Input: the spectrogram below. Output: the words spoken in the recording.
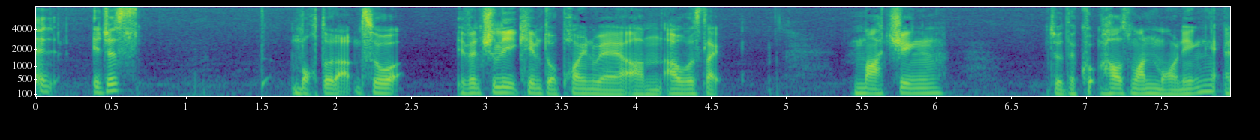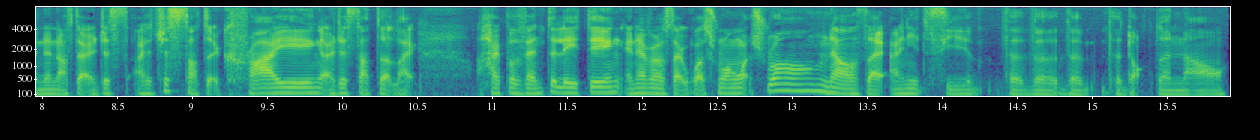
Then it just bottled up. So eventually it came to a point where um I was like marching to the cookhouse one morning and then after I just I just started crying. I just started like hyperventilating and everyone was like, What's wrong? What's wrong? Now I was like, I need to see the the, the, the doctor now.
